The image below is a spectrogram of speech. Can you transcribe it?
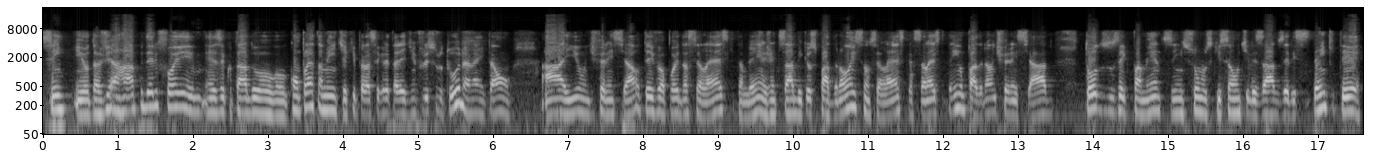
Sim, e o da Via Rápida ele foi executado completamente aqui pela Secretaria de Infraestrutura, né? Então há aí um diferencial. Teve o apoio da Celesc também. A gente sabe que os padrões são Celesc, a Celesc tem um padrão diferenciado. Todos os equipamentos e insumos que são utilizados eles têm que ter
